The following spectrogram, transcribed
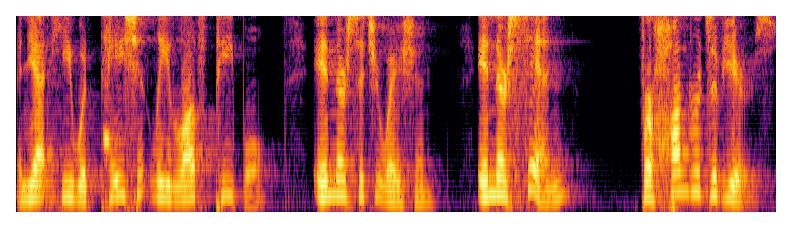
And yet he would patiently love people in their situation, in their sin, for hundreds of years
